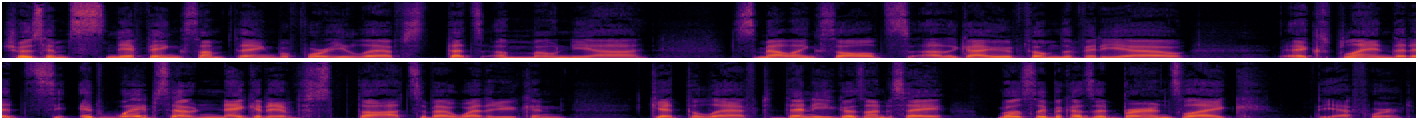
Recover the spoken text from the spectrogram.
shows him sniffing something before he lifts. That's ammonia, smelling salts. Uh, the guy who filmed the video explained that it's it wipes out negative thoughts about whether you can get the lift. Then he goes on to say, mostly because it burns like the F word.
